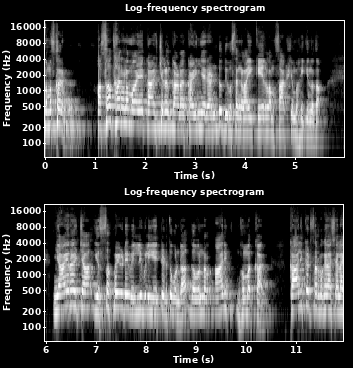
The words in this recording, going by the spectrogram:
നമസ്കാരം. അസാധാരണമായ കാഴ്ചകൾക്കാണ് കഴിഞ്ഞ രണ്ടു ദിവസങ്ങളായി കേരളം സാക്ഷ്യം വഹിക്കുന്നത്. ഞായറാഴ്ച എസ് എഫ് ഐയുടെ വെല്ലുവിളി ഏറ്റെടുത്തുകൊണ്ട് ഗവർണർ ആരിഫ് മുഹമ്മദ് ഖാൻ കാലിക്കറ്റ് സർവകലാശാല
